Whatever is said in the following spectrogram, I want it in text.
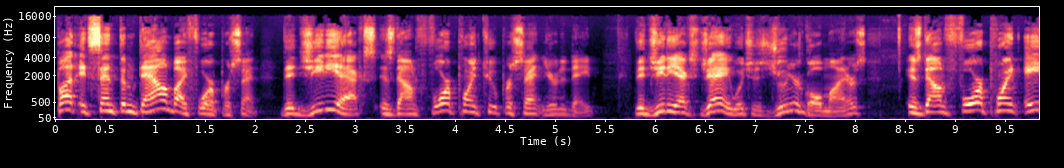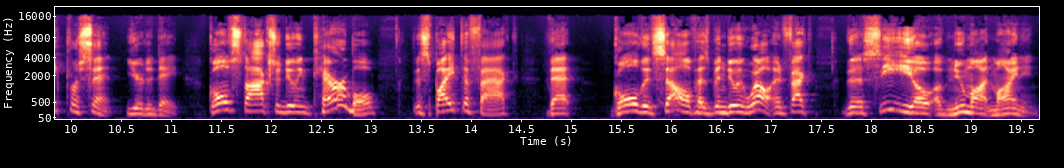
but it sent them down by 4%. The GDX is down 4.2% year to date. The GDXJ, which is junior gold miners, is down 4.8% year to date. Gold stocks are doing terrible despite the fact that gold itself has been doing well. In fact, the CEO of Newmont Mining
